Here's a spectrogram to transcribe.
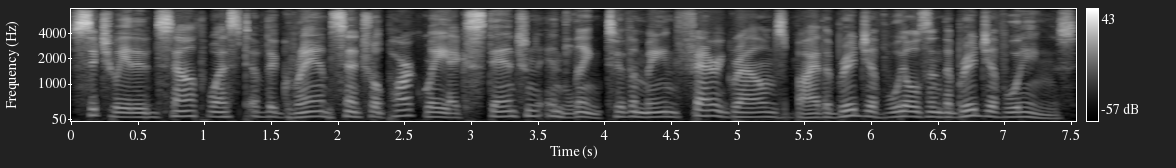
Situated southwest of the Grand Central Parkway extension and linked to the main fairgrounds by the Bridge of Wheels and the Bridge of Wings,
